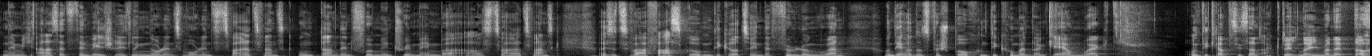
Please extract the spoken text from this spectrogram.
Nämlich einerseits den Welsh Riesling Nolens Wohlens 22 und dann den Furmint Remember aus 22. Also zwei Fassproben, die gerade so in der Füllung waren. Und er hat uns versprochen, die kommen dann gleich am Markt. Und ich glaube, sie sind aktuell noch immer nicht da.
